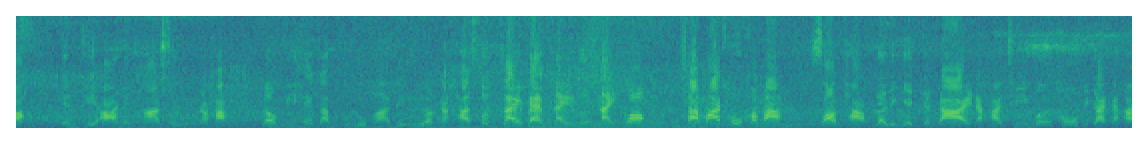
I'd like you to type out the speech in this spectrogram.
ะ NPR 150 นะคะ เรามีให้กับคุณลูกค้าได้เลือกนะคะ สนใจแบบไหนรุ่นไหนก็สามารถโทรเข้ามา สอบถามรายละเอียดกันได้นะคะ ที่เบอร์โทรพิกัดนะคะ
